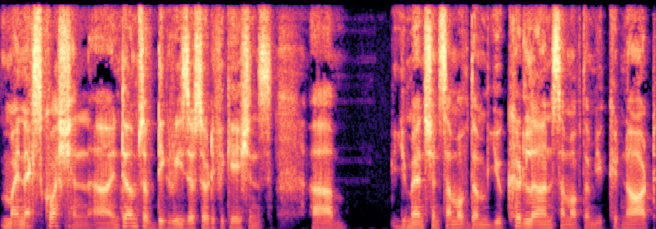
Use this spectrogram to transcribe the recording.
my next question. Uh, in terms of degrees or certifications, um, you mentioned some of them you could learn, some of them you could not.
